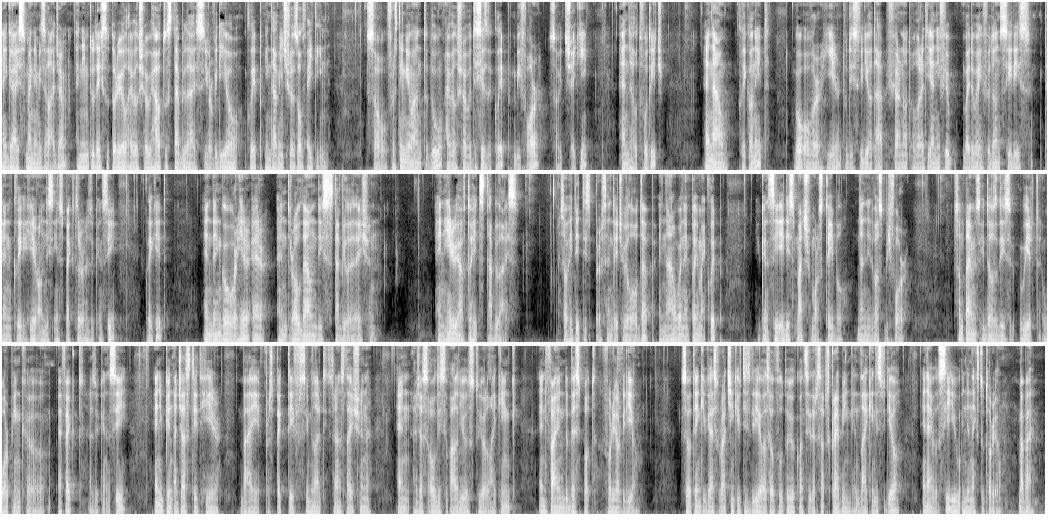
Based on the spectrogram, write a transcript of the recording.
Hey guys, my name is Elijah and in today's tutorial I will show you how to stabilize your video clip in DaVinci Resolve 18. So first thing you want to do, I will show you this is the clip before, so it's shaky, handheld footage. And now click on it, go over here to this video tab if you are not already and if you, by the way, if you don't see this, then click here on this inspector as you can see, click it and then go over here and roll down this stabilization and here you have to hit stabilize. So hit it, this percentage will load up and now when I play my clip, you can see it is much more stable than it was before. Sometimes it does this weird warping uh, effect, as you can see, and you can adjust it here by perspective, similarity translation, and adjust all these values to your liking and find the best spot for your video. So thank you guys for watching. If this video was helpful to you, consider subscribing and liking this video and I will see you in the next tutorial. Bye bye.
